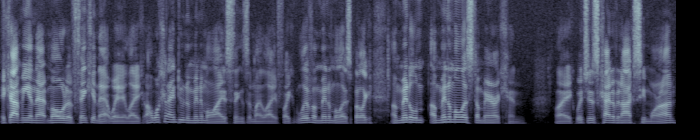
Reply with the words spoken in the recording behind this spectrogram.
it got me in that mode of thinking that way. Like, oh, what can I do to minimalize things in my life? Like, live a minimalist, but like a middle a minimalist American, like which is kind of an oxymoron,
